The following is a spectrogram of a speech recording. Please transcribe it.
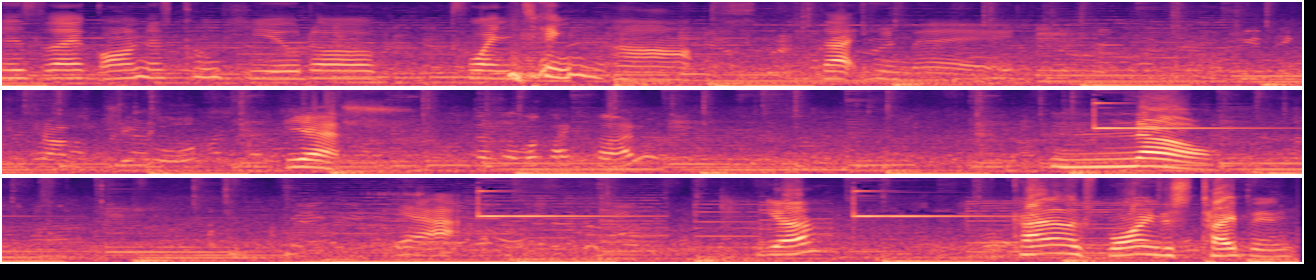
He's like on his computer pointing apps that he made. Do you think your job's pretty cool? Yes. Does it look like fun? No. Yeah. Yeah? Kind of looks boring just typing.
